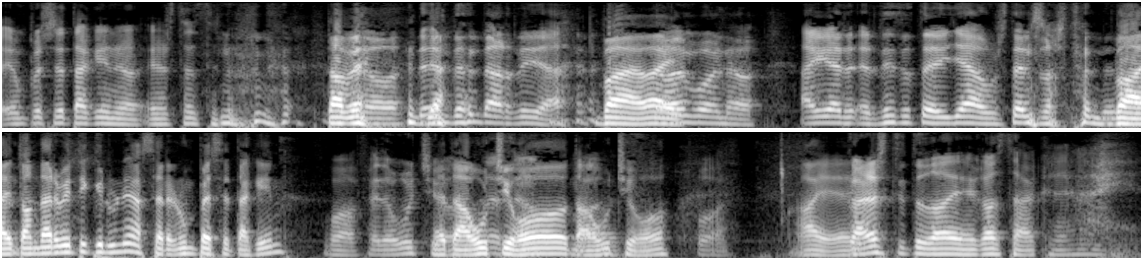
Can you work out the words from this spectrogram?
egun pesetakin erazten zenun. Ta be, Bueno, ja. den, dardia. bai, bai. Bai, bueno. Agian, ez ditute ja usten sortzen dut. Ba, eta ondarbitik irunea zer un pezetakin. Boa, fede gutxi. Eta gutxigo, eta gutxigo. Boa. Ai, eh. Garestitu da gauzak. eh, ai.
